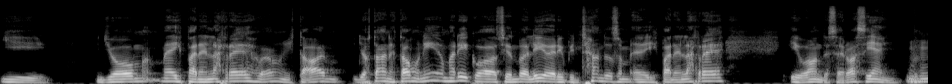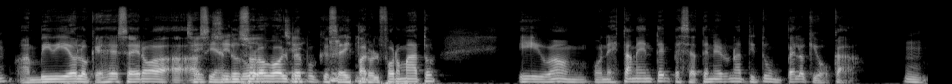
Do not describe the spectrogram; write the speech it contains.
y yo me disparé en las redes, y estaba, yo estaba en Estados Unidos, marico, haciendo delivery, pintando, me disparé en las redes y, weón, de 0 a 100. Ujú. Han vivido lo que es de 0 a, Sí, un duda, solo golpe sí. porque se disparó el formato y, weón, honestamente empecé a tener una actitud un pelo equivocada. Mm.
